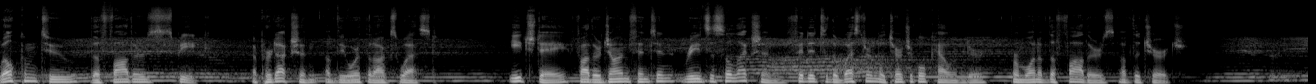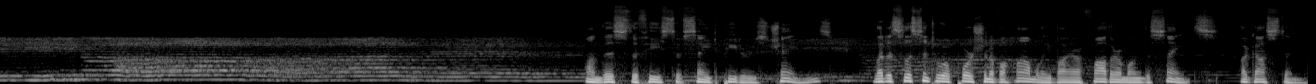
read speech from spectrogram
Welcome to The Fathers Speak, a production of the Orthodox West. Each day, Father John Fenton reads a selection fitted to the Western liturgical calendar from one of the Fathers of the Church. On this, the feast of St. Peter's Chains, let us listen to a portion of a homily by our Father among the Saints, Augustine.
